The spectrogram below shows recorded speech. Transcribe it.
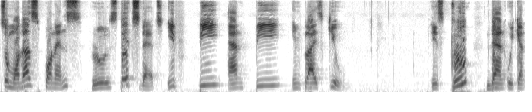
So modus ponens rule states that if P and P implies Q is true, then we can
